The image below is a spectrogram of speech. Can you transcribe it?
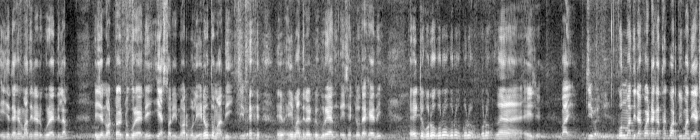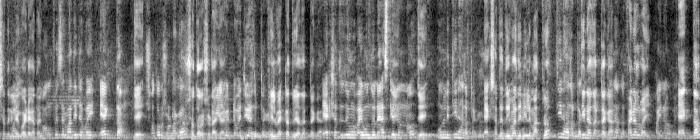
এই যে দেখেন মাদিটা একটু ঘুরাই দিলাম। এই যে নটটা একটু ঘুরাই দিই। ইয়া সরি নর বলি এটাও তো মাদি। এই- মাদিটা একটু ঘুরে এই সাইডটাও দেখাই দিই। এই একটু ঘুরো ঘুরো ঘুরো ঘুরো ঘুরো। হ্যাঁ এই যে। ভাই জি ভাই। কোন মাদিটা কয় টাকা থাকব আর দুই মাদি একসাথে নিলে কয় টাকা থাকবে? লং ফেসের মাদিটা ভাই একদম জি। সতেরোশো টাকা। সতেরোশো টাকা। ফিডব্যাকটা ভাই দুই হাজার টাকা। ফিলব্যাকটা দুই হাজার টাকা। একসাথে যদি কোনো ভাই বন্ধু নেয় আজকের জন্য জি। অনলি তিন হাজার টাকা। একসাথে দুই মাদি নিলে মাত্র তিন হাজার টাকা। তিন হাজার টাকা। ফাইনাল ভাই। ফাইনাল ভাই। একদম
